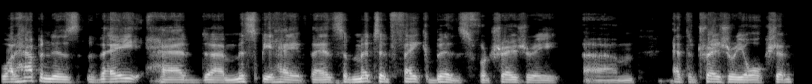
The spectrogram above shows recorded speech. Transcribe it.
what happened is they had uh, misbehaved. They had submitted fake bids for Treasury um, at the Treasury auction,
